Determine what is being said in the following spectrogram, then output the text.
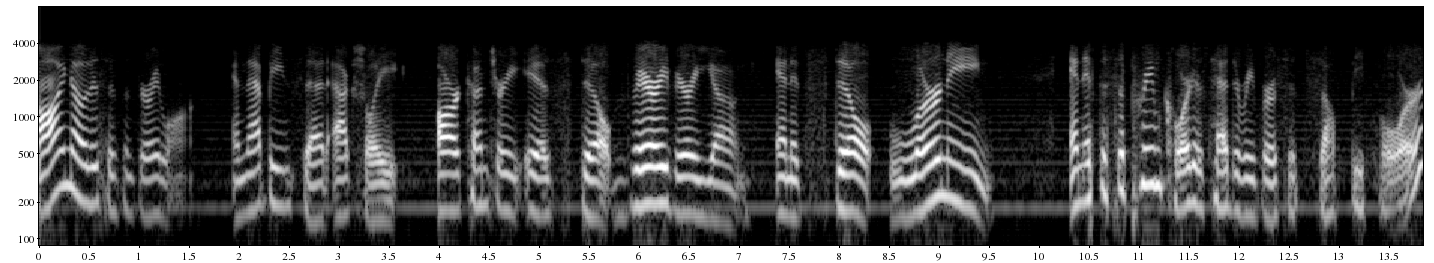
I know this isn't very long, and that being said, actually, our country is still very, very young, and it's still learning. And if the Supreme Court has had to reverse itself before,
